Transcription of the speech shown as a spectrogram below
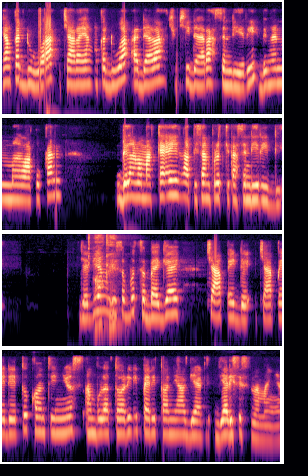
Yang kedua, cara yang kedua adalah cuci darah sendiri dengan melakukan dengan memakai lapisan perut kita sendiri di. Jadi okay. yang disebut sebagai CAPD. CAPD itu Continuous Ambulatory Peritoneal Dialysis namanya.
